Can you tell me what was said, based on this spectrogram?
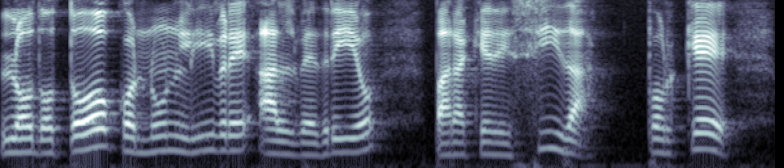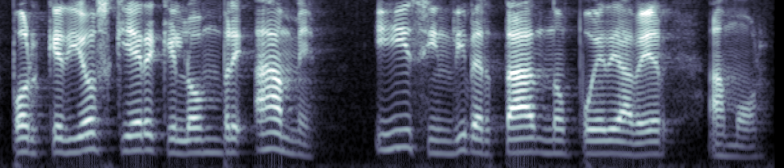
lo dotó con un libre albedrío para que decida. ¿Por qué? Porque Dios quiere que el hombre ame y sin libertad no puede haber amor.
